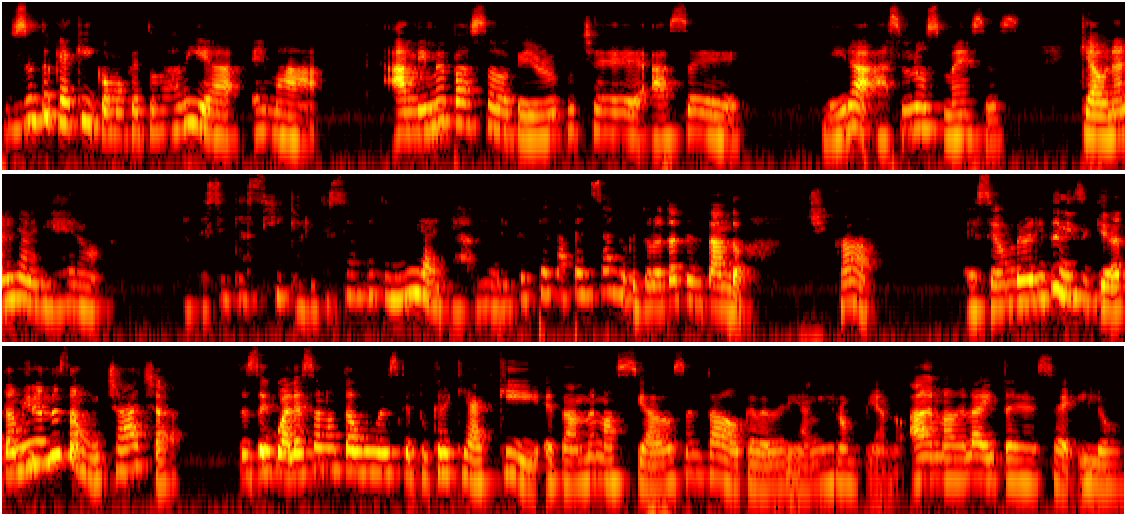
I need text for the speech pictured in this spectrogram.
Yo siento que aquí como que todavía, Emma, a mí me pasó que yo lo escuché hace, mira, hace unos meses, que a una niña le dijeron, no te sientas así, que ahorita ese hombre te mira y ahorita te está pensando que tú lo estás tentando. Chica, ese hombre ahorita ni siquiera está mirando a esa muchacha. Entonces, ¿cuáles son los tabúes que tú crees que aquí están demasiado sentados que deberían ir rompiendo? Además de la ITS y los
